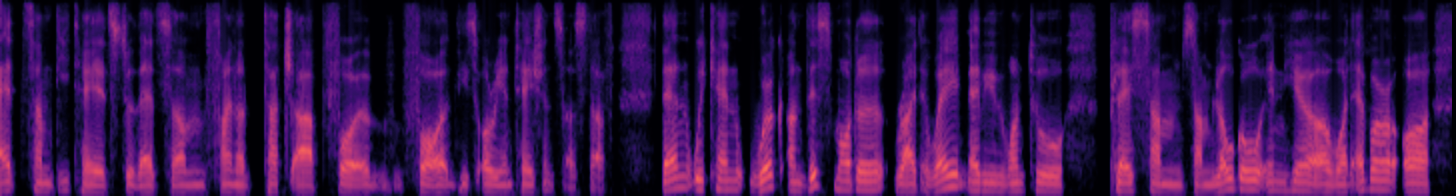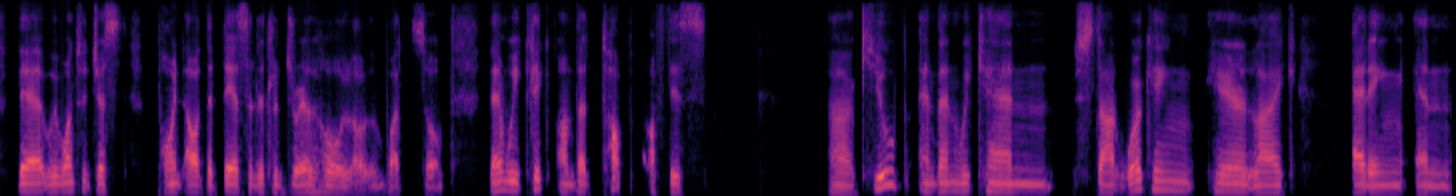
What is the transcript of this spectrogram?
add some details to that, some final touch up for for these orientations or stuff. Then we can work on this model right away. Maybe we want to place some some logo in here or whatever, or there we want to just point out that there's a little drill hole or what. So then we click on the top of this uh, cube and then we can start working here like adding an,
